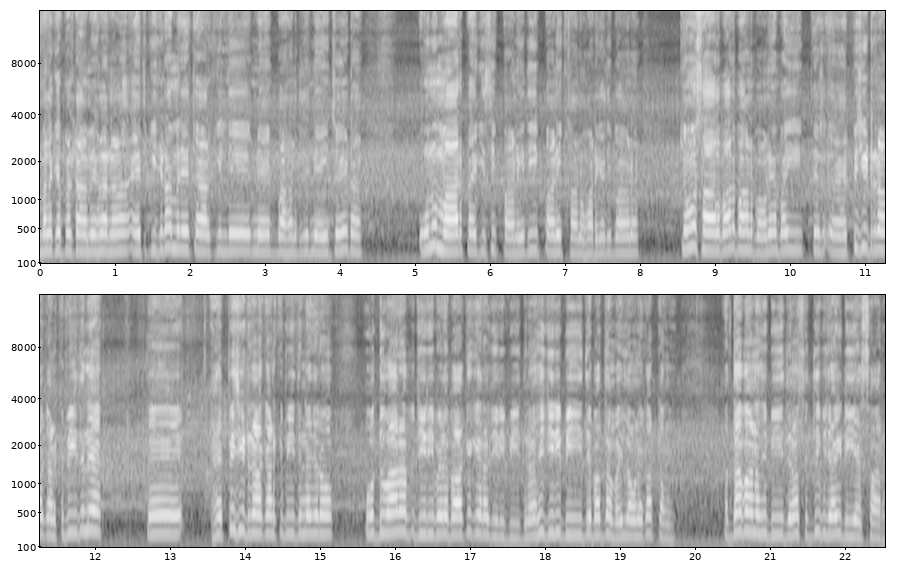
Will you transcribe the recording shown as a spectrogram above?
ਮਤਲਬ ਕਿ ਪਲਟਾਵੇਂ ਹਲਾ ਨਾਲ। ਐਤਕੀ ਜਿਹੜਾ ਮੇਰੇ 4 ਕਿੱਲੇ ਨੇ ਵਾਹਨ ਦੀ ਨਿਆਈ ਚ ਹੇਠਾਂ, ਉਹਨੂੰ ਮਾਰ ਪੈ ਗਈ ਸੀ ਪਾਣੀ ਦੀ, ਪਾਣੀ ਖਾਣੋਂ ਹਟ ਗਿਆ ਦੀ ਵਾਹਨ। ਕਿਉਂ? ਸਾਲ ਬਾਅਦ ਵਾਹਨ ਪਾਉਣੇ ਆ ਬਾਈ, ਤੇ ਹੈਪੀ ਸੀਡਰ ਨਾਲ ਕਣਕ ਬੀਜ ਦਿੰਦੇ ਆ। ਤੇ ਹੈਪੀ ਸੀਡਰ ਨਾਲ ਕਣਕ ਬੀਜ ਦਿੰਦੇ ਆ ਜਦੋਂ, ਉਦੋਂ ਬਾਅਦ ਜੀਰੀ ਵੇਲੇ ਬਾਹ ਕੇ ਕੇਰਾ ਜੀਰੀ ਬੀਜ ਦੇਣਾ ਅਸੀਂ ਜੀਰੀ ਬੀਜ ਦੇ ਵਾਧਾਂ ਬਾਈ ਲਾਉਣੇ ਘਟਾਂਗੇ ਅੱਧਾ ਬਾਣ ਅਸੀਂ ਬੀਜ ਦੇਣਾ, ਸਿੱਧੀ ਬਜਾਈ ਡੀਐਸਆਰ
